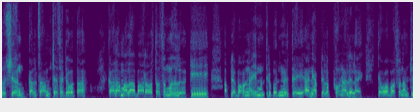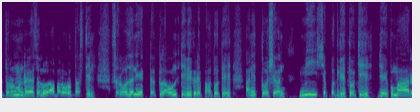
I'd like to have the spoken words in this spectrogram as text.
तो क्षण कालचा आमच्यासाठी होता. काल आम्हाला बारा वाजता समजलं की आपल्या भावनाही मंत्रिपद मिळतंय आणि आपल्याला फोन आलेला आहे. तेव्हापासून आमची तरुण मंडळी असं आबालवृद्ध असतील. सर्वजण एकटक लावून टी व्हीकडे पाहत होते आणि तो क्षण मी शपथ घेतो की जयकुमार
